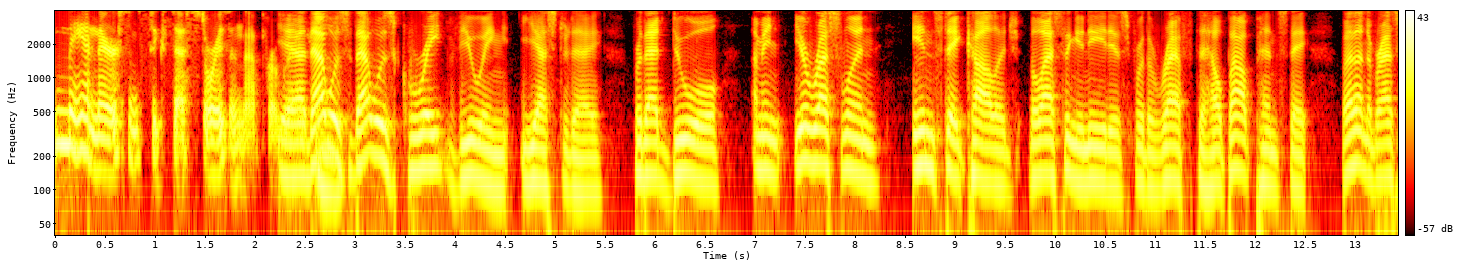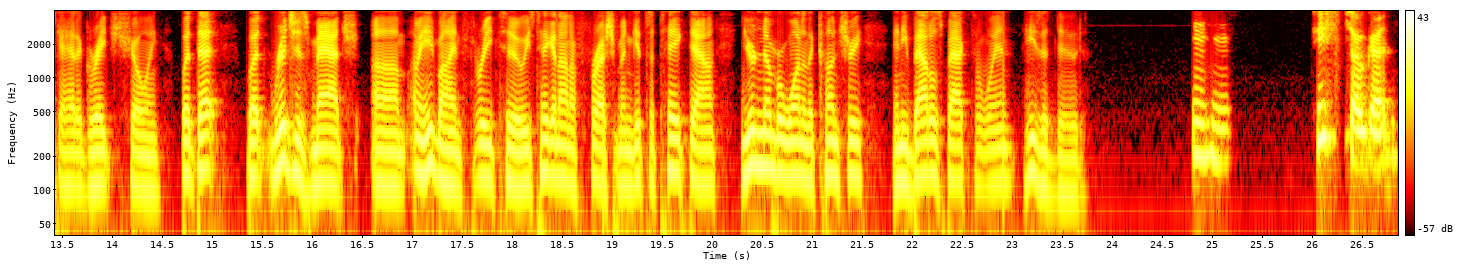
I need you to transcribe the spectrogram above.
man, there are some success stories in that program. Yeah, that was that was great viewing yesterday for that duel. I mean, you're wrestling in state college. The last thing you need is for the ref to help out Penn State. But I thought Nebraska had a great showing. But that but Ridge's match, um, I mean, he's behind three two. He's taking on a freshman, gets a takedown. You're number one in the country, and he battles back to win. He's a dude. Mm-hmm. He's so good.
